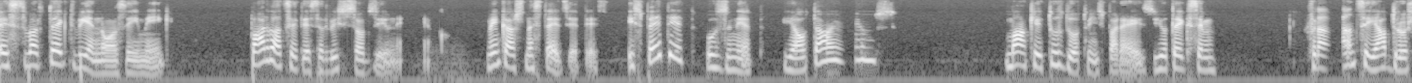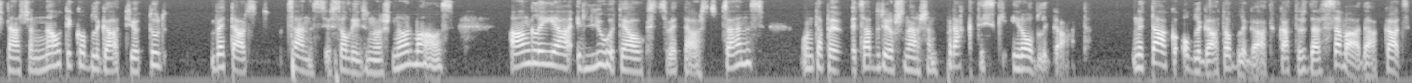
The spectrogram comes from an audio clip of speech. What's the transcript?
Es varu teikt viennozīmīgi. Pārvācieties ar visu savu dzīvnieku. Vienkārši nesteidzieties. Izpētiet, uzziniet jautājumus, mākiet uzdot viņus pareizi. Jo, teiksim, Francijā apdrošināšana nav tik obligāta, jo tur vetārstu cenas ir salīdzinoši normālas. Anglijā ir ļoti augsts vetārstu cenas, un tāpēc apdrošināšana praktiski ir obligāta. Ne tā, ka obligāti, obligāti katrs dara savādāk. Kāds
